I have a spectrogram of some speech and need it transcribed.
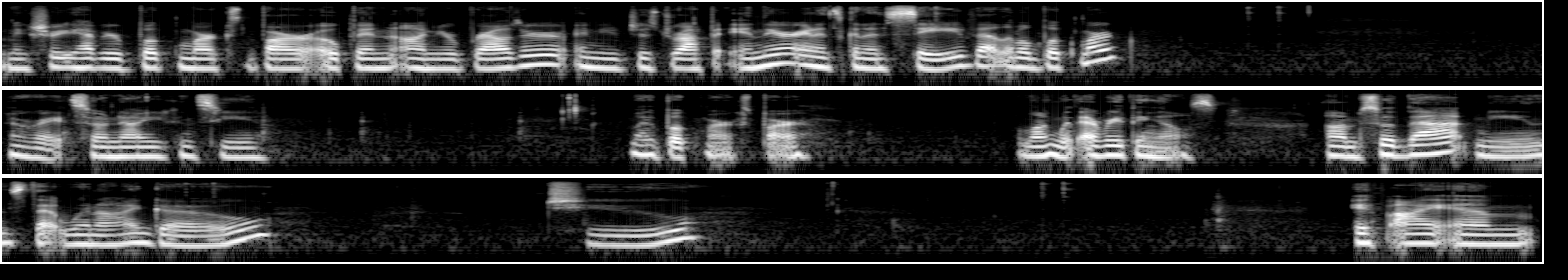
Make sure you have your bookmarks bar open on your browser and you just drop it in there and it's going to save that little bookmark. All right, so now you can see my bookmarks bar along with everything else. Um, so that means that when I go to, if I am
